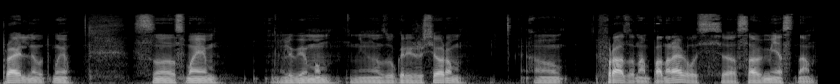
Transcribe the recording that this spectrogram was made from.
правильное, вот мы с, с моим любимым э, звукорежиссером, э, фраза нам понравилась э, совместно.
